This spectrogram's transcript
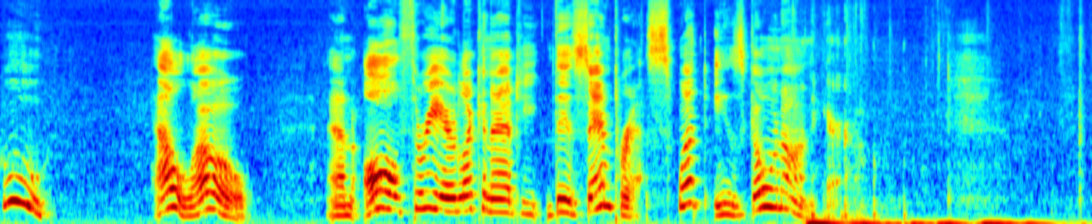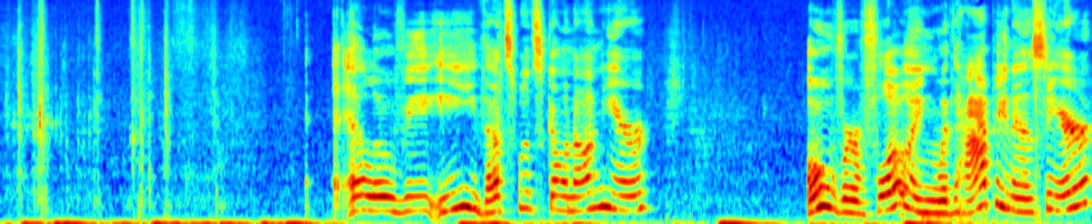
Whew. Hello. And all three are looking at this Empress. What is going on here? L O V E. That's what's going on here. Overflowing with happiness here.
